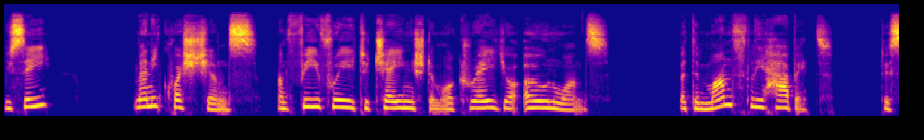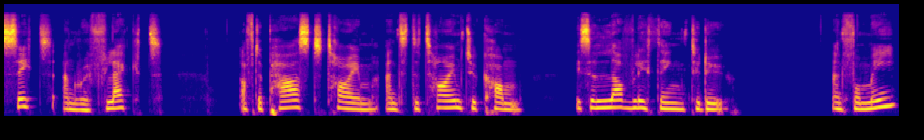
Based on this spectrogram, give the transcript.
You see, many questions, and feel free to change them or create your own ones. But the monthly habit to sit and reflect of the past time and the time to come is a lovely thing to do. And for me,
